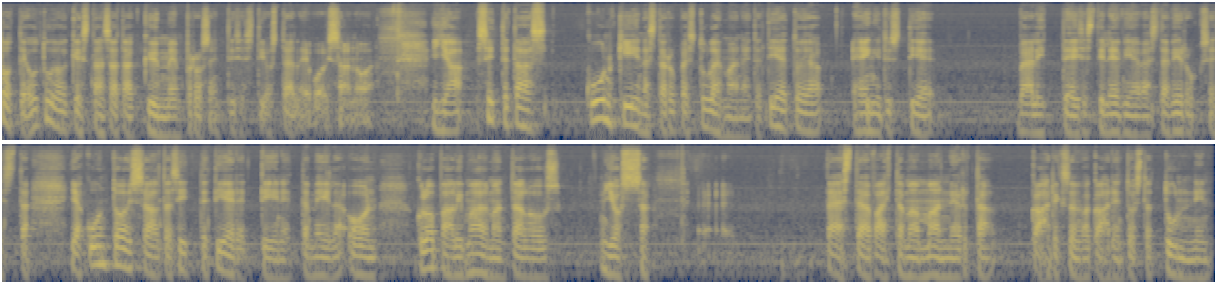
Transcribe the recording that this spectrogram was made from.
toteutui oikeastaan 110 prosenttisesti, jos tälle voi sanoa. Ja sitten taas, kun Kiinasta rupesi tulemaan näitä tietoja hengitystie välitteisesti leviävästä viruksesta. Ja kun toisaalta sitten tiedettiin, että meillä on globaali maailmantalous, jossa päästään vaihtamaan mannerta 8-12 tunnin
